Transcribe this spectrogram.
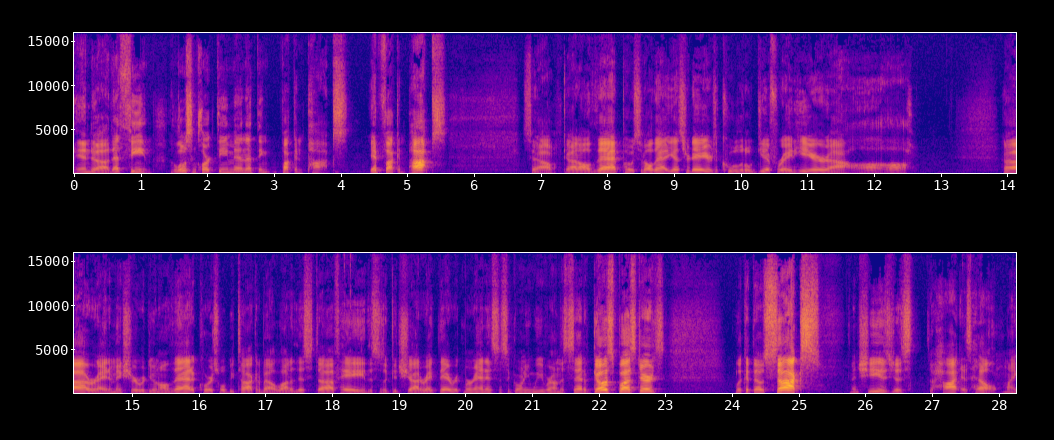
And uh, that theme, the Lois and Clark theme, man, that thing fucking pops. It fucking pops. So got all that, posted all that yesterday. Here's a cool little GIF right here. Ah, All right, and make sure we're doing all that. Of course, we'll be talking about a lot of this stuff. Hey, this is a good shot right there. Rick Moranis and Sigourney Weaver on the set of Ghostbusters. Look at those socks. And she is just hot as hell. My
